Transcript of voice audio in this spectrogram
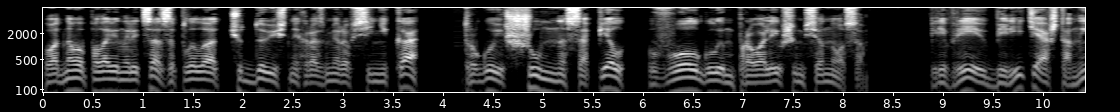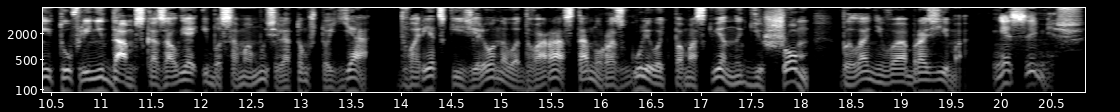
У одного половина лица заплыла от чудовищных размеров синяка, другой шумно сопел волглым провалившимся носом. «Ливрею берите, а штаны и туфли не дам», — сказал я, ибо сама мысль о том, что я, дворецкий Зеленого двора, стану разгуливать по Москве нагишом, была невообразима. Не сымешь,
